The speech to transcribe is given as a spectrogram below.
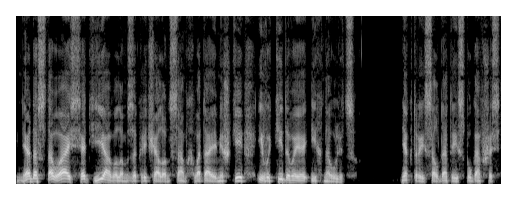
«Не доставайся дьяволом!» — закричал он сам, хватая мешки и выкидывая их на улицу. Некоторые солдаты, испугавшись,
